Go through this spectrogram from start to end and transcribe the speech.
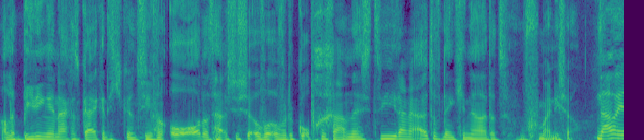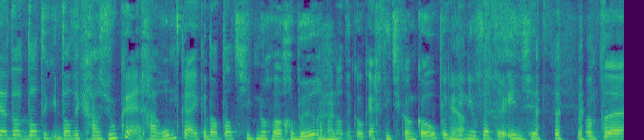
alle biedingen naar gaat kijken. Dat je kunt zien van, oh, dat huis is zoveel over de kop gegaan. En zit je daar naar uit? Of denk je, nou, dat hoeft voor mij niet zo? Nou ja, dat, dat, ik, dat ik ga zoeken en ga rondkijken, dat, dat zie ik nog wel gebeuren. Maar Mhm. dat ik ook echt iets kan kopen. Ik Ja. weet niet of dat erin zit. Want eh,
